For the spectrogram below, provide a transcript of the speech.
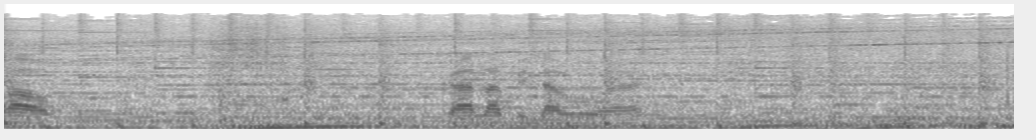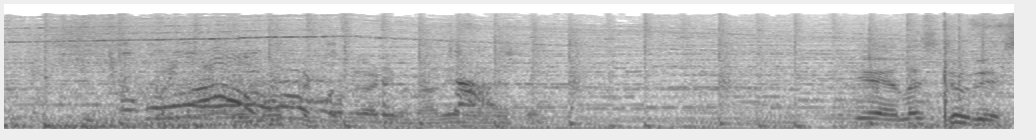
वाओ काला पीला हुआ है पेट्रोल गाड़ी बना दी मैंने तो Yeah, let's do this.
